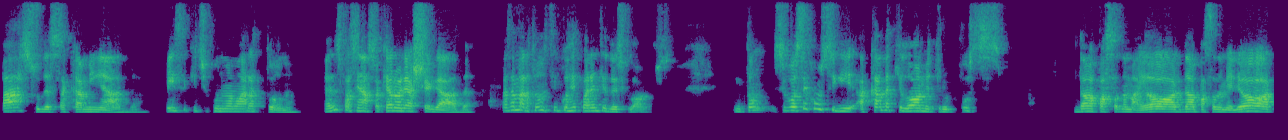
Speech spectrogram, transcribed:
passo dessa caminhada. Pensa que, tipo, numa maratona. Às vezes você fala assim, ah, só quero olhar a chegada. Mas a maratona você tem que correr 42 quilômetros. Então, se você conseguir a cada quilômetro pus, dar uma passada maior, dar uma passada melhor,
